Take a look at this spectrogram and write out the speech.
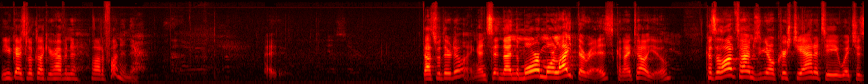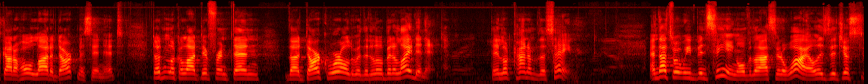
You guys look like you're having a lot of fun in there. That's what they're doing. And so, then the more and more light there is, can I tell you? Because a lot of times, you know, Christianity, which has got a whole lot of darkness in it, doesn't look a lot different than the dark world with a little bit of light in it. They look kind of the same. And that's what we've been seeing over the last little while is that just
